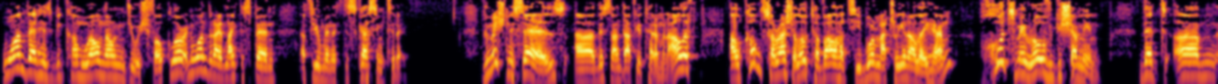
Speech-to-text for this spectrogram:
one that has become well known in Jewish folklore, and one that I'd like to spend a few minutes discussing today. The Mishnah says, uh, this is on Daf Yoteram and Aleph, Al kol tzara taval hatzibur matriyin alehem, chutz merov gishamim. That um,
